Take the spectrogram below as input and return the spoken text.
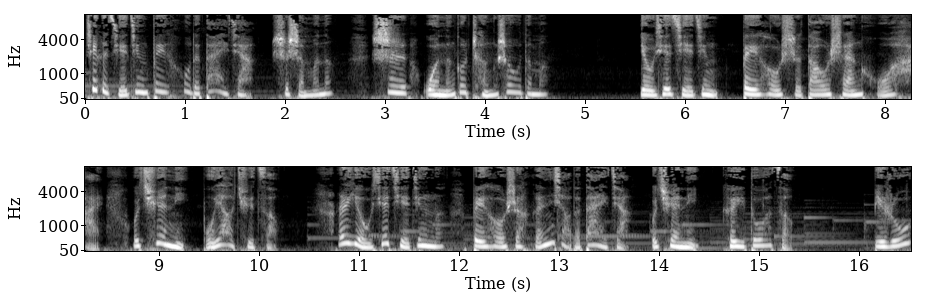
这个捷径背后的代价是什么呢？是我能够承受的吗？有些捷径背后是刀山火海，我劝你不要去走；而有些捷径呢，背后是很小的代价，我劝你可以多走。比如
